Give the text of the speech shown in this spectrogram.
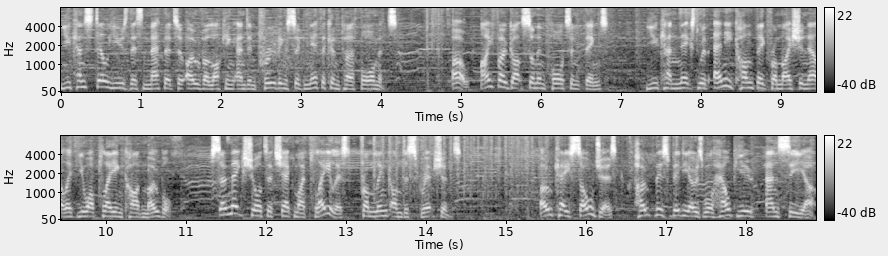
you can still use this method to overlocking and improving significant performance. Oh, I forgot some important things. You can next with any config from my channel if you are playing COD Mobile. So make sure to check my playlist from link on descriptions. Okay soldiers, hope this videos will help you and see ya.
